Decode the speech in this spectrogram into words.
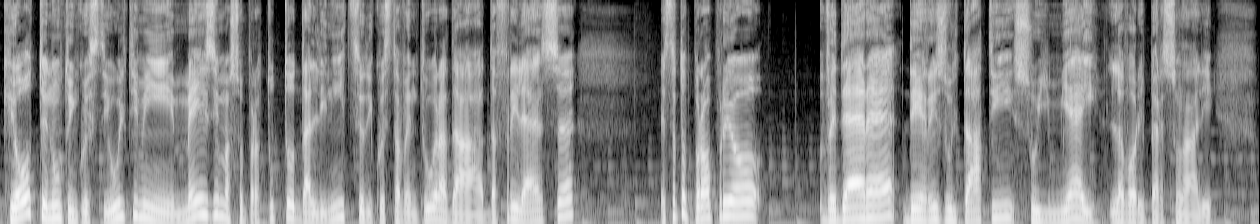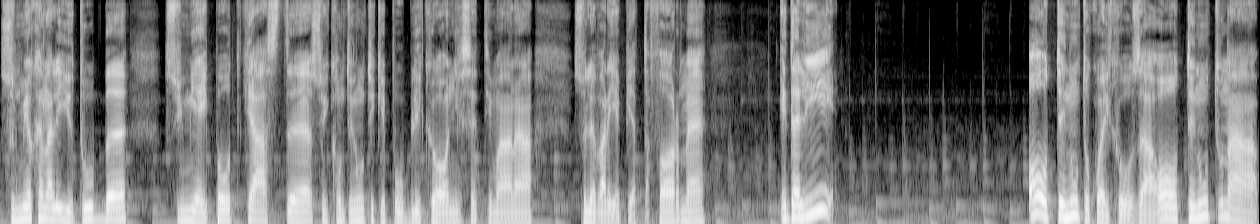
che ho ottenuto in questi ultimi mesi, ma soprattutto dall'inizio di questa avventura da, da freelance, è stato proprio vedere dei risultati sui miei lavori personali, sul mio canale YouTube, sui miei podcast, sui contenuti che pubblico ogni settimana sulle varie piattaforme. E da lì ho ottenuto qualcosa, ho ottenuto una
